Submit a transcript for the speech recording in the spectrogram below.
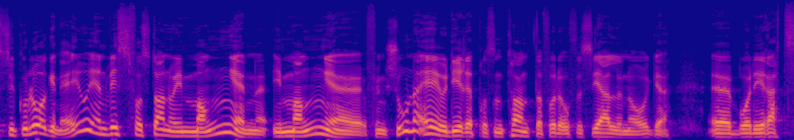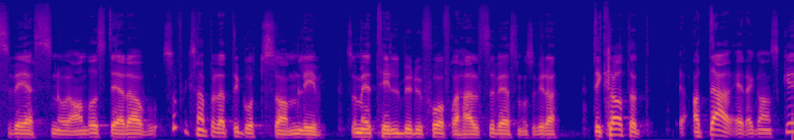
psykologene er jo i en viss forstand, og i mange, i mange funksjoner, er jo de representanter for det offisielle Norge. Uh, både i rettsvesen og andre steder. Så f.eks. dette godt samliv, som er et tilbud du får fra helsevesenet osv. Det er klart at at der er det ganske,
